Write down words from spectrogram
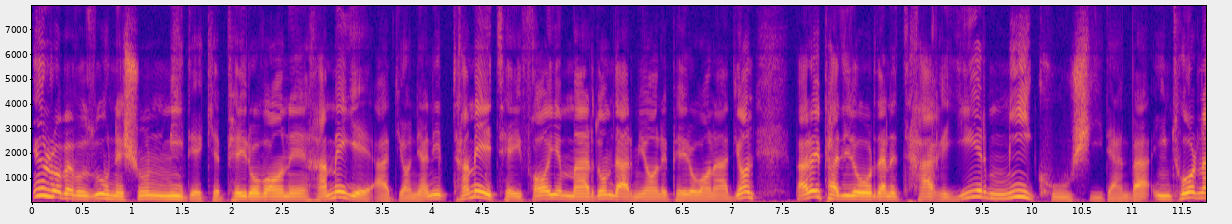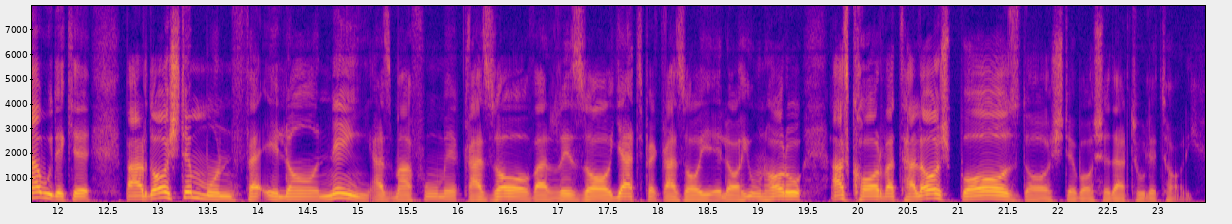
این رو به وضوح نشون میده که پیروان همه ادیان یعنی همه های مردم در میان پیروان ادیان برای پدید آوردن تغییر میکوشیدن و اینطور نبوده که برداشت منفعلانه ای از مفهوم قضا و رضایت به قضای الهی اونها رو از کار و تلاش باز داشته باشه در طول تاریخ.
